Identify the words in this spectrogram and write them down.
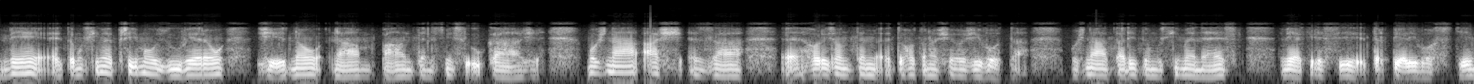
My to musíme přijmout s důvěrou, že jednou nám pán ten smysl ukáže. Možná až za eh, horizontem tohoto našeho života. Možná tady to musíme nést v jakési trpělivosti,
